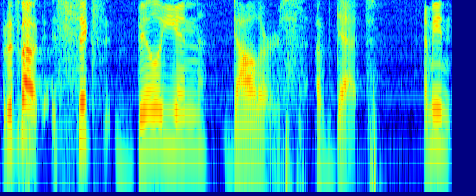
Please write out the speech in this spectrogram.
But it's about $6 billion of debt. I mean,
